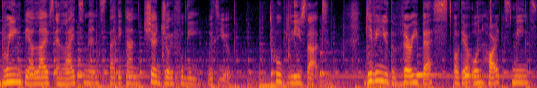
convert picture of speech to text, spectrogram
bring their lives enlightenment that they can share joyfully with you. Who believes that giving you the very best of their own hearts means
